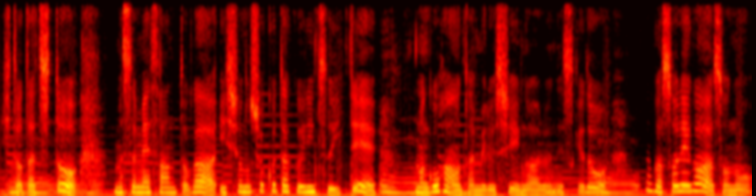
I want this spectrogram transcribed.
人たちと娘さんとが一緒の食卓について、まあ、ご飯を食べるシーンがあるんですけど、なんかそれがその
